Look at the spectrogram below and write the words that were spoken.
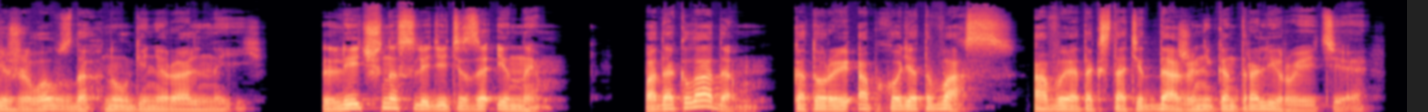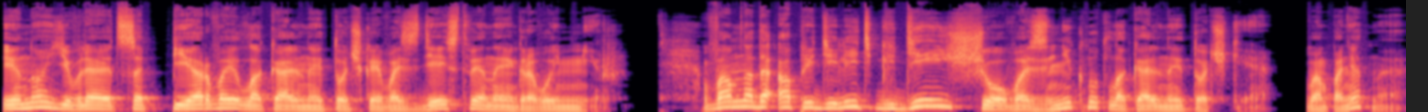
Тяжело вздохнул генеральный. Лично следите за иным. По докладам, которые обходят вас, а вы это, кстати, даже не контролируете, иной является первой локальной точкой воздействия на игровой мир. Вам надо определить, где еще возникнут локальные точки. Вам понятно?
